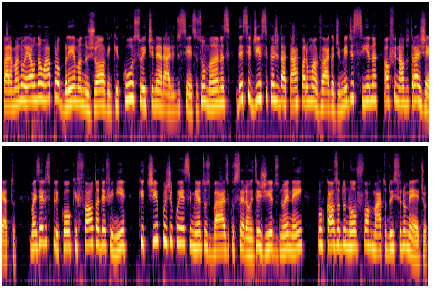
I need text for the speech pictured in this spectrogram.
Para Manuel, não há problema no jovem que cursa o itinerário de ciências humanas decidir se candidatar para uma vaga de medicina ao final do trajeto. Mas ele explicou que falta definir que tipos de conhecimentos básicos serão exigidos no Enem por causa do novo formato do ensino médio.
